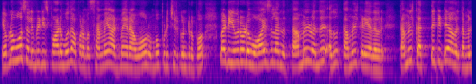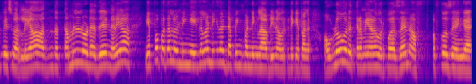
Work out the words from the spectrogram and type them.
எவ்வளவோ செலிப்ரிட்டிஸ் பாடும்போது அப்போ நம்ம செம்மையாக அட்மையர் ஆகும் ரொம்ப பிடிச்சிருக்குன்ட்ருப்போம் பட் இவரோட வாய்ஸில் அந்த தமிழ் வந்து அதுவும் தமிழ் கிடையாது அவர். தமிழ் கற்றுக்கிட்டு அவர் தமிழ் பேசுவார் இல்லையா? அந்த தமிழோட இது நிறையா எப்போ பார்த்தாலும் நீங்கள் இதெல்லாம் நீங்கள் தான் டப்பிங் பண்ணீங்களா அப்படின்னு அவர்கிட்ட கேட்பாங்க. அவ்வளோ ஒரு திறமையான ஒரு பர்சன் அஃப் அஃப்கோர்ஸ் எங்கள்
